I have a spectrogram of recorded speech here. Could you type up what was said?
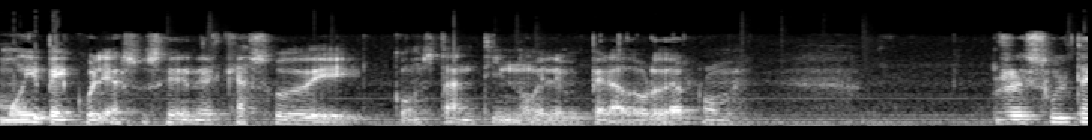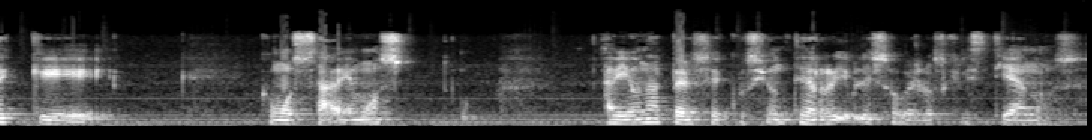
muy peculiar sucede en el caso de Constantino, el emperador de Roma resulta que, como sabemos, había una persecución terrible sobre los cristianos.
